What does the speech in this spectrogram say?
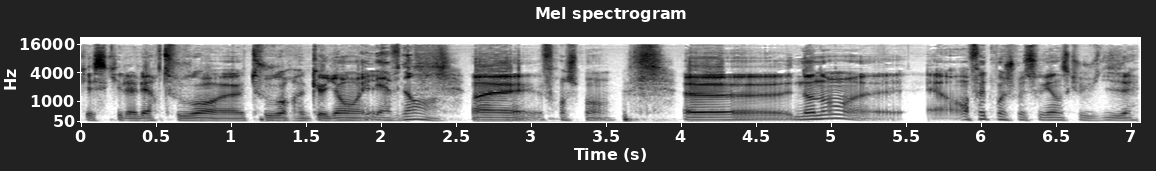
qu'est-ce qu'il a l'air toujours, euh, toujours accueillant. Il est avenant. Ouais, franchement. Euh, non, non. En fait, moi, je me souviens de ce que je disais.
